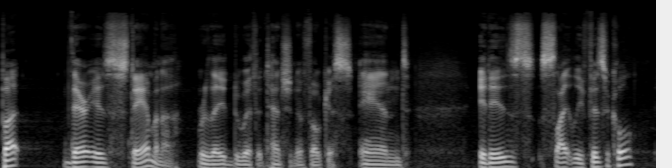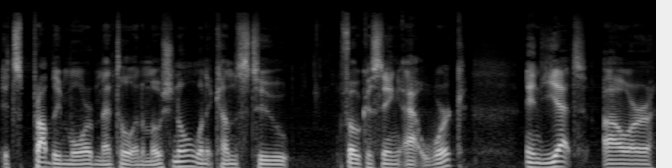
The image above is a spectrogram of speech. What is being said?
But there is stamina related with attention and focus. And it is slightly physical. It's probably more mental and emotional when it comes to focusing at work. And yet, our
